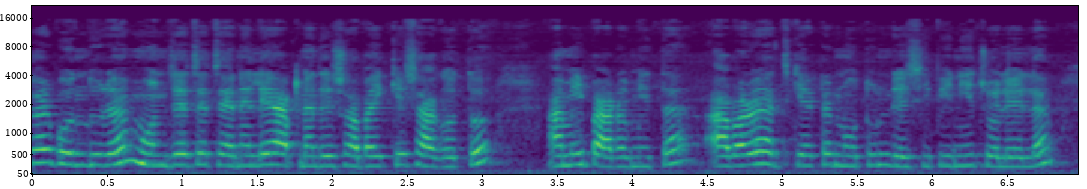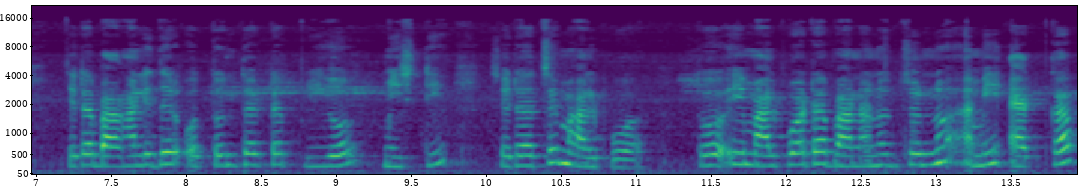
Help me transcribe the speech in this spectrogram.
নমস্কার বন্ধুরা মনজাচা চ্যানেলে আপনাদের সবাইকে স্বাগত। আমি পারমিতা। আবারও আজকে একটা নতুন রেসিপি নিয়ে চলে এলাম, যেটা বাঙালিদের অত্যন্ত একটা প্রিয় মিষ্টি, সেটা হচ্ছে মালপোয়া। তো এই মালপোয়াটা বানানোর জন্য আমি এক কাপ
